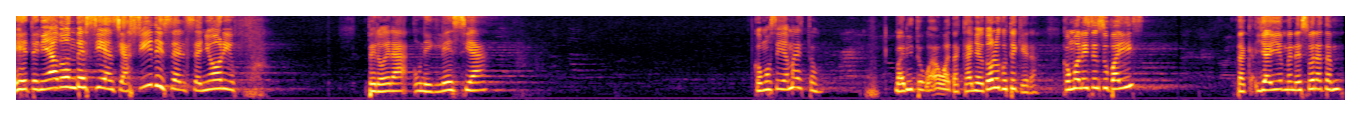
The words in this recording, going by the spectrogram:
Eh, tenía don de ciencia, así dice el Señor, y, pero era una iglesia. ¿Cómo se llama esto? Marito, guagua, tacaña, todo lo que usted quiera. ¿Cómo le dice en su país? Y ahí en Venezuela también.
